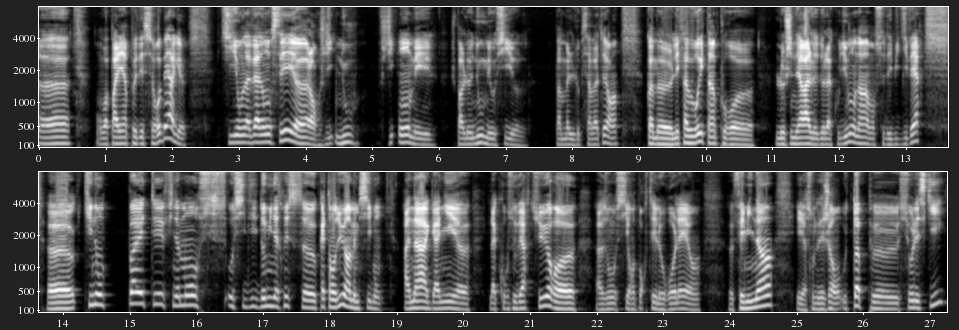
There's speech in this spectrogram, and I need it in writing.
Euh, on va parler un peu des Seureberg, qui on avait annoncé. euh, alors, je dis nous, je dis on, mais je parle de nous, mais aussi pas mal d'observateurs, hein, comme les favorites hein, pour le général de la Coupe du Monde hein, avant ce début d'hiver, qui n'ont pas été finalement aussi dominatrices qu'attendues, même si bon, Anna a gagné euh, la course d'ouverture, euh, elles ont aussi remporté le relais hein, euh, féminin et elles sont déjà au top sur les skis.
